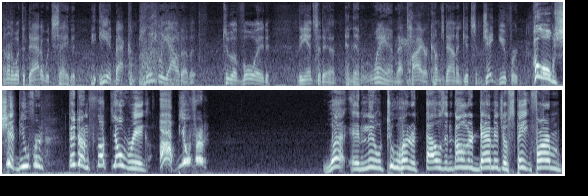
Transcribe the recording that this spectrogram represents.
I don't know what the data would say, but he, he had backed completely out of it to avoid the incident. And then wham, that tire comes down and gets him. Jay Buford Oh shit, Buford! They done fucked your rig up, Buford! What in little two hundred thousand dollar damage of State Farm?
